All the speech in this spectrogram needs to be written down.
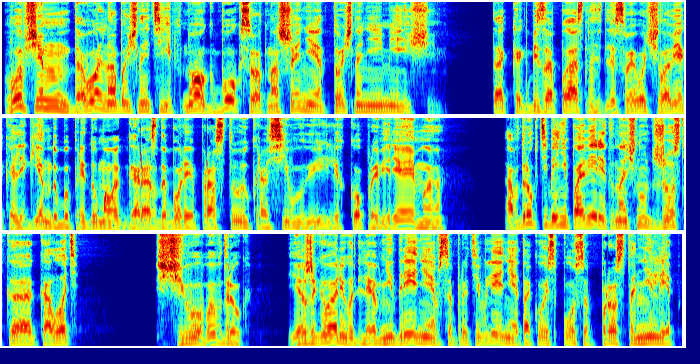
В общем, довольно обычный тип, но к боксу отношения точно не имеющий. Так как безопасность для своего человека легенду бы придумала гораздо более простую, красивую и легко проверяемую. А вдруг тебе не поверят и начнут жестко колоть? С чего бы вдруг? Я же говорю, для внедрения в сопротивление такой способ просто нелеп.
